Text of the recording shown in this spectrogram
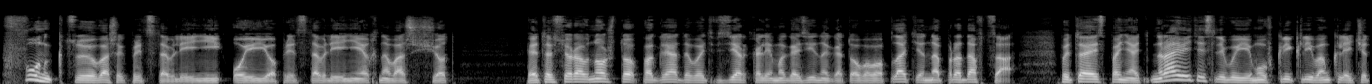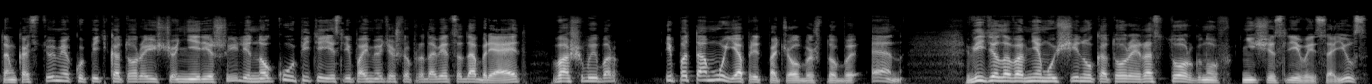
В функцию ваших представлений о ее представлениях на ваш счет. Это все равно, что поглядывать в зеркале магазина готового платья на продавца, пытаясь понять, нравитесь ли вы ему в крикливом клетчатом костюме, купить который еще не решили, но купите, если поймете, что продавец одобряет ваш выбор. И потому я предпочел бы, чтобы Энн видела во мне мужчину, который, расторгнув несчастливый союз,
